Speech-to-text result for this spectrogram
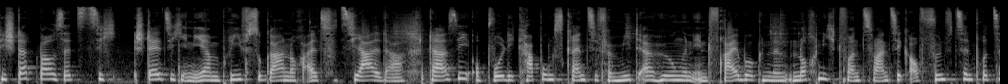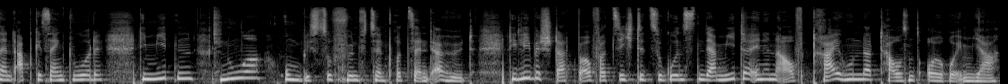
Die Stadtbau sich, stellt sich in ihrem Brief sogar noch als sozial dar, da sie, obwohl die Kappungsgrenze für Mieterhöhungen in Freiburg noch nicht von 20 auf 15 Prozent abgesenkt wurde, wurde die Mieten nur um bis zu 15 Prozent erhöht. Die Liebe Stadtbau verzichtet zugunsten der MieterInnen auf 300.000 Euro im Jahr.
